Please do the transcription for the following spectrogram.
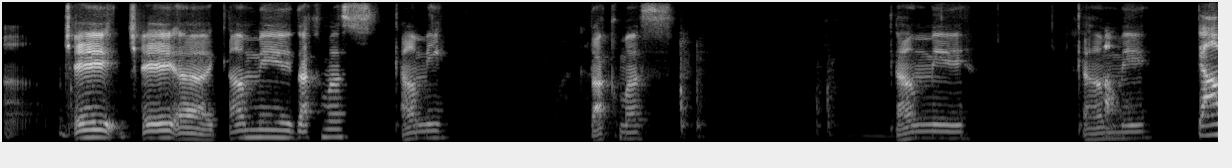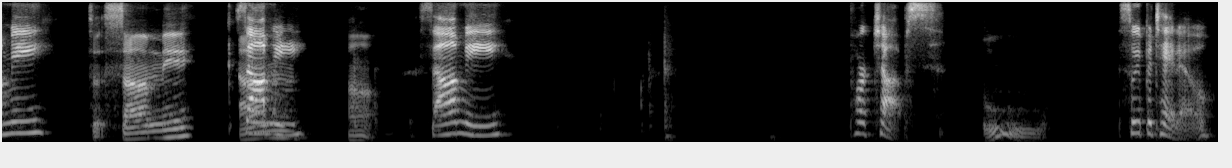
Uh, J J uh Kami Dakmas. Kami Dakmas. Kami Kami. kami. So Sami. Sami. Oh. Sami pork chops. Ooh. Sweet potato.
